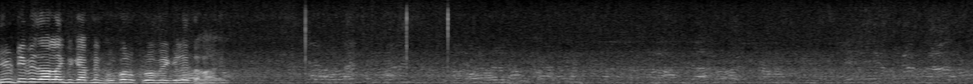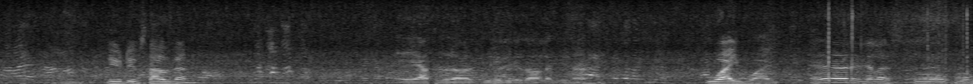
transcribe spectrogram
ইউটিউবে যাওয়া লাগবে কি? আপনি গুগল ক্রোমে গেলে তো হয়। ইউটিউব সার্চ দেন। এই এত দূর আবার ঘুরে ঘুরে যাওয়া লাগবে না। ওয়াই ওয়াই। এর গেলা চোখ মুখ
